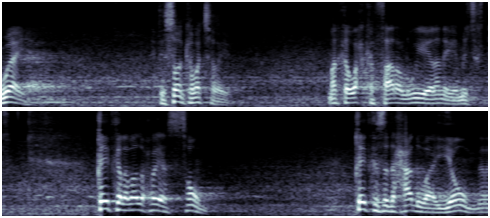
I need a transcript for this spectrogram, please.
waaya de soonka ma jabayo marka wax kafaara lagu yeelanaya ma jirto. Qaydka labaad waxa wey soom. Qaydka saddexaad waa yowm.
